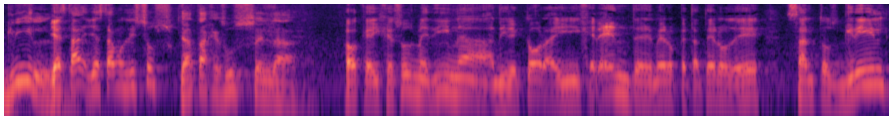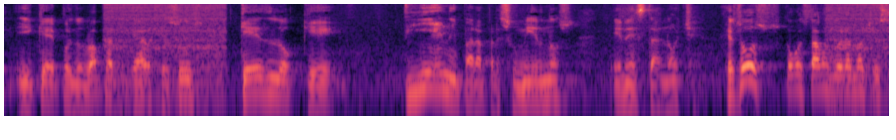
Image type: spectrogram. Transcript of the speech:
Grill. ¿Ya está? ¿Ya estamos listos? Ya está Jesús en la. Ok, Jesús Medina, director ahí, gerente, mero petatero de Santos Grill, y que pues nos va a platicar Jesús qué es lo que tiene para presumirnos en esta noche. Jesús, ¿cómo estamos? Buenas noches.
